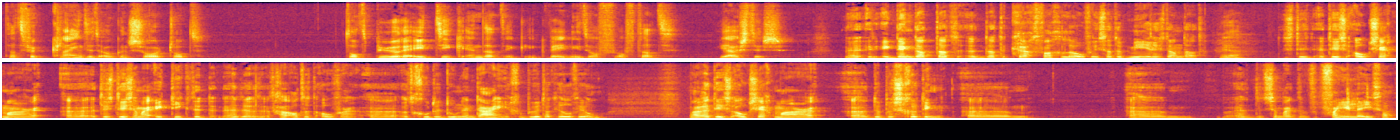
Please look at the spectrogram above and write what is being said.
dat verkleint het ook een soort tot, tot pure ethiek. En dat, ik, ik weet niet of, of dat juist is. Nee, ik denk dat, dat, eh, dat de kracht van geloven is dat het meer is dan dat. Ja, Dus dit, het is ook zeg maar, eh, het is, het is zeg maar ethiek. De- het gaat altijd over het goede doen en daarin gebeurt ook heel veel. Maar het is ook zeg maar eh, de beschutting ehm, ehm, zeg maar, van je leven,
